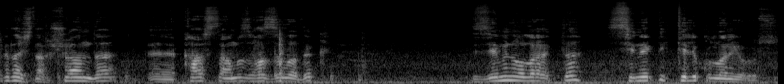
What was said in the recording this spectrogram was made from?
Arkadaşlar şu anda e, kastağımızı hazırladık. Zemin olarak da sineklik teli kullanıyoruz.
